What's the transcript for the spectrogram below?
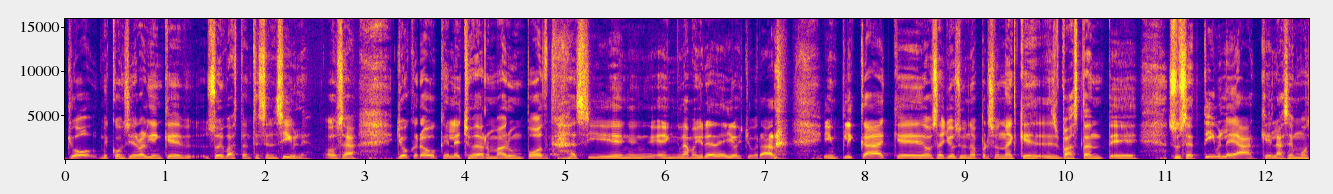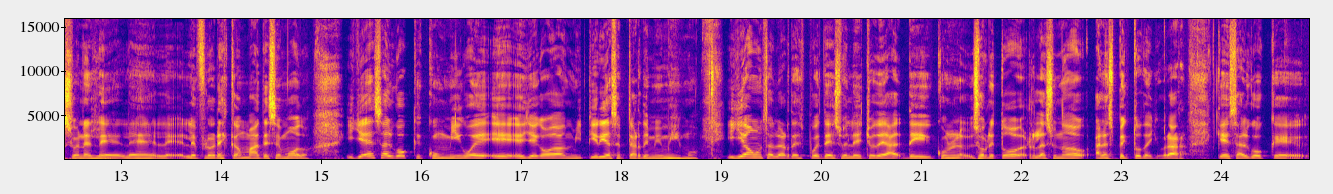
yo me considero alguien que soy bastante sensible. O sea, yo creo que el hecho de armar un podcast y en, en la mayoría de ellos llorar implica que, o sea, yo soy una persona que es bastante susceptible a que las emociones le, le, le florezcan más de ese modo. Y ya es algo que conmigo he, llegado a admitir y aceptar de mí mismo. Y ya vamos a hablar después de eso, el hecho de, sobre todo relacionado al aspecto de llorar, que es algo que,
